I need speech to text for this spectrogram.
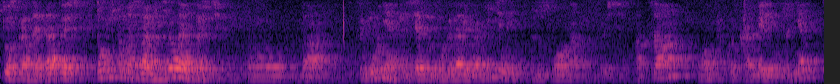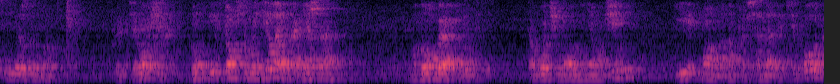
Что сказать, да? То есть в том, что мы с вами делаем, то есть, э, да, в Цигуне, то есть я тут благодарю родителей, безусловно, то есть отца, он такой корабельный инженер, серьезный был, проектировщик. Ну и в том, что мы делаем, конечно, много вот того, чему он меня учил. И мама, она профессиональный психолог.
